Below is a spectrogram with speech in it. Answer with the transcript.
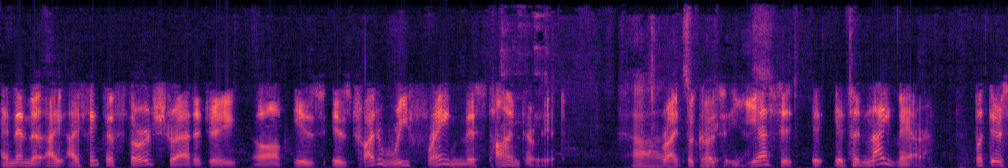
And then the, I, I think the third strategy uh, is is try to reframe this time period, uh, right? Because yes it, it, it's a nightmare, but there's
